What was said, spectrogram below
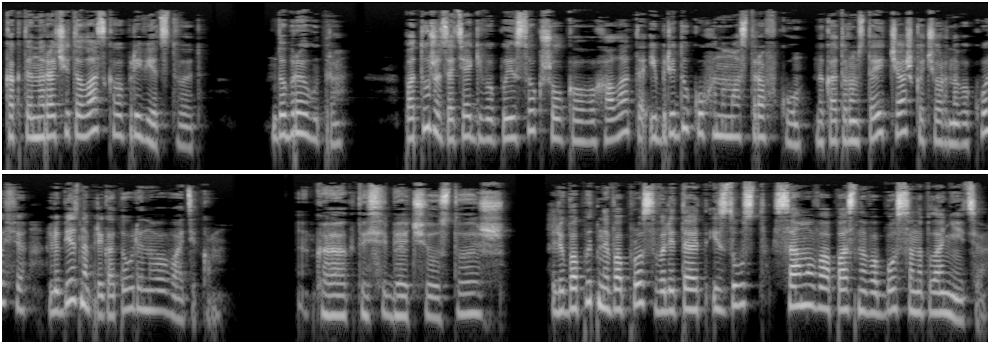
Как-то нарочито ласково приветствует. «Доброе утро». Потуже затягиваю поясок шелкового халата и бреду к кухонному островку, на котором стоит чашка черного кофе, любезно приготовленного Вадиком. «Как ты себя чувствуешь?» Любопытный вопрос вылетает из уст самого опасного босса на планете.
